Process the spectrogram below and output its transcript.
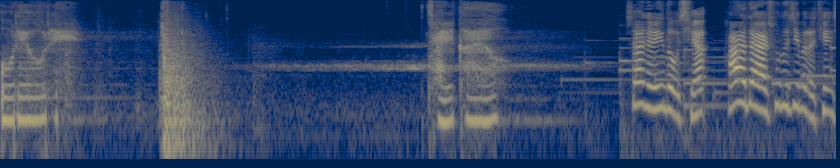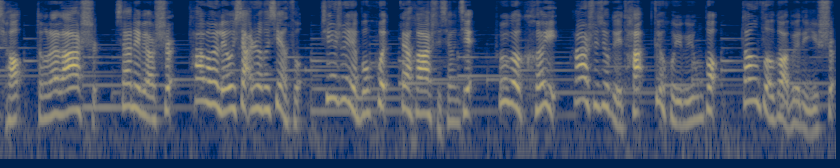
오래오래 잘 가요. 三里临走前，还是在初次见面的天桥等来了阿史。三里表示他不会留下任何线索，今生也不会再和阿史相见。如果可以，阿史就给他最后一个拥抱，当做告别的仪式。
